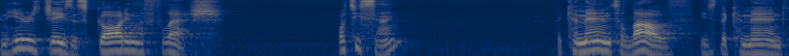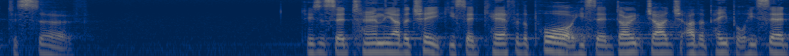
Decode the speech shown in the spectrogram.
And here is Jesus, God in the flesh. What's he saying? The command to love is the command to serve. Jesus said, Turn the other cheek. He said, Care for the poor. He said, Don't judge other people. He said,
